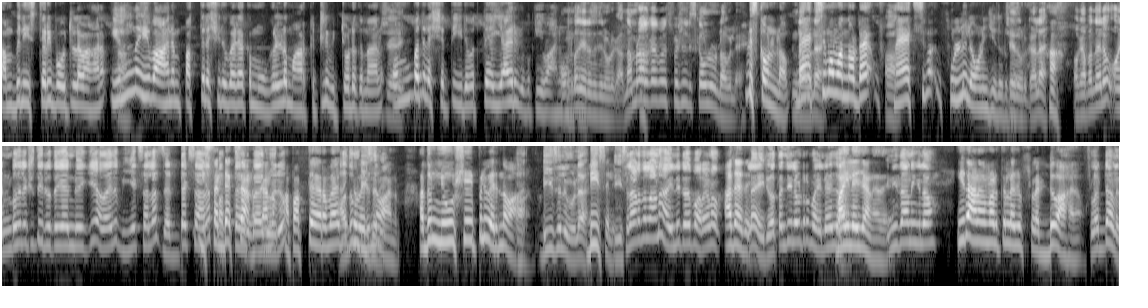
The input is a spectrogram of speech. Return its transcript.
കമ്പനി ഹിസ്റ്ററി പോയിട്ടുള്ള വാഹനം. ഇന്ന് ഈ വാഹനം പത്ത് ലക്ഷം രൂപയുടെയൊക്കെ മുകളിൽ മാർക്കറ്റിൽ വിറ്റുകൊടുക്കുന്നതാണ്. ഒമ്പത് ലക്ഷത്തി ഇരുപത്തി അയ്യായിരം രൂപയ്ക്ക് ഈ വാഹനം ഡിസ്കൗണ്ട് ഉണ്ടാവില്ലേ? ഡിസ്കൗണ്ട് ഉണ്ടാവും. മാക്സിമം വന്നോട്ടെ മാക്സിമം ഫുള്ള് ലോൺ ചെയ്ത് കൊടുക്കും. ഒൻപത് ലക്ഷത്തി ഇരുപത്തി അയ്യായിരം രൂപയ്ക്ക് അതായത് വി എക്സ് അല്ല സെഡ് എക്സ് ആണ് ZX പത്ത് ആണ്. വരും. ആ, പത്ത് എയർബാഗ് അതും വരുന്ന വാഹനം. അതും ന്യൂ ഷേപ്പിൽ വരുന്ന വാഹനം. ഡീസലും ഡീസൽ ഡീസൽ ആണെന്നുള്ളതാണ് ഹൈലൈറ്റ് അത് പറയണം. അതെ അതെ. ഇരുപത്തഞ്ച് കിലോമീറ്റർ മൈലേജ് മൈലേജ് ആണ് അതെ. ഇനി ഇതാണെങ്കിലോ? ഇതാണ് നമ്മളടുത്തുള്ള ഒരു ഫ്ലഡ് വാഹനം. ഫ്ലഡ് ആണ്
